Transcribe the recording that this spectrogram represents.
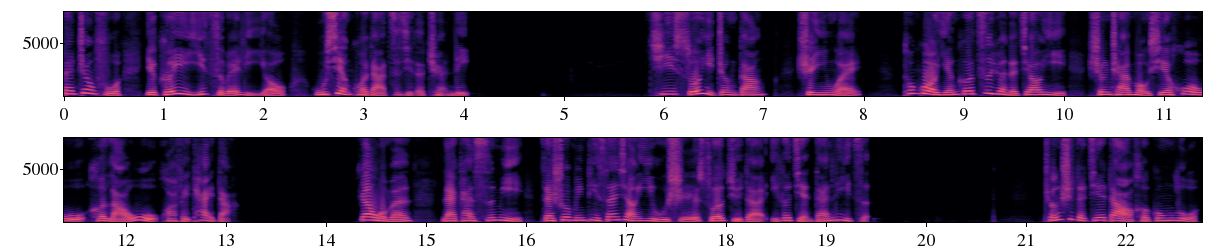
但政府也可以以此为理由，无限扩大自己的权利。其所以正当，是因为。通过严格自愿的交易生产某些货物和劳务花费太大。让我们来看斯密在说明第三项义务时所举的一个简单例子：城市的街道和公路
